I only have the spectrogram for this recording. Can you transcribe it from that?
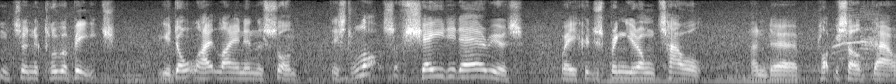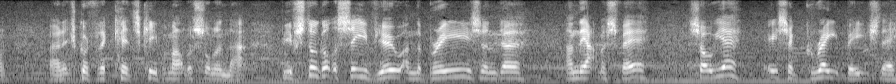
Come to Naklua Beach, you don't like lying in the sun, there's lots of shaded areas where you can just bring your own towel and uh, plop yourself down and it's good for the kids, keep them out of the sun and that. But you've still got the sea view and the breeze and, uh, and the atmosphere. So yeah, it's a great beach there.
